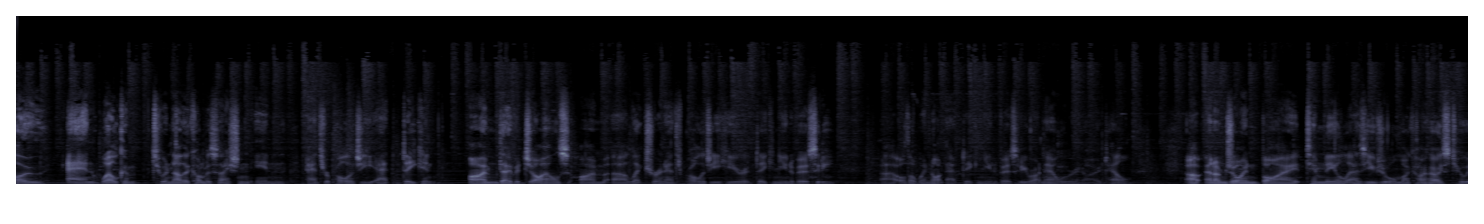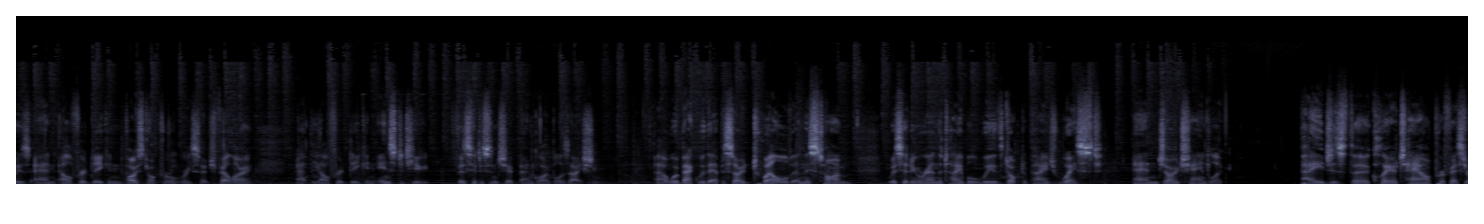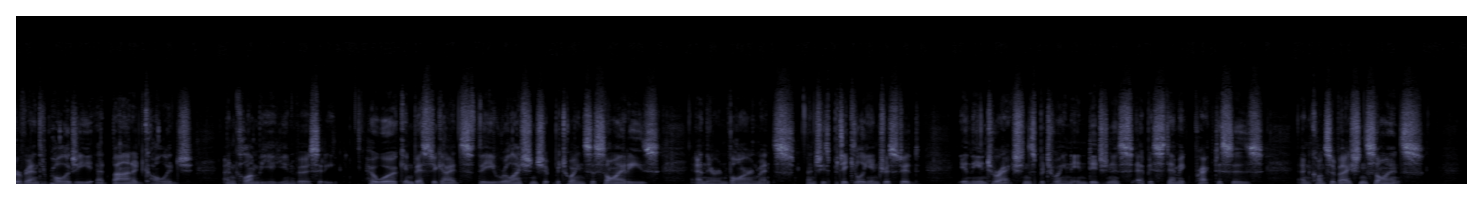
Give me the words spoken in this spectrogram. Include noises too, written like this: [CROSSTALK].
Hello and welcome to another conversation in anthropology at Deakin. I'm David Giles. I'm a lecturer in anthropology here at Deakin University, uh, although we're not at Deakin University right now, we're in a hotel. Uh, and I'm joined by Tim Neale, as usual, my co host, who is an Alfred Deakin postdoctoral research fellow at the Alfred Deakin Institute for Citizenship and Globalisation. Uh, we're back with episode 12, and this time we're sitting around the table with Dr. Paige West and Jo Chandler. Paige is the Claire Tow Professor of Anthropology at Barnard College and Columbia University. Her work investigates the relationship between societies and their environments, and she's particularly interested in the interactions between Indigenous epistemic practices and conservation science,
